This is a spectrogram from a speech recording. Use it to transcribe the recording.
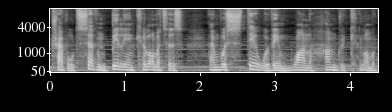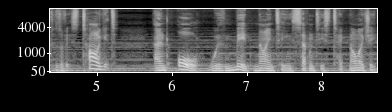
travelled 7 billion kilometres, and was still within 100 kilometres of its target, and all with mid 1970s technology.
